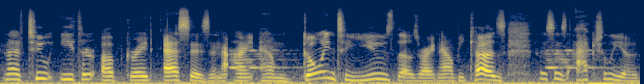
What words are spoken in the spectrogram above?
And I have two Ether Upgrade S's, and I am going to use those right now because this is actually a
